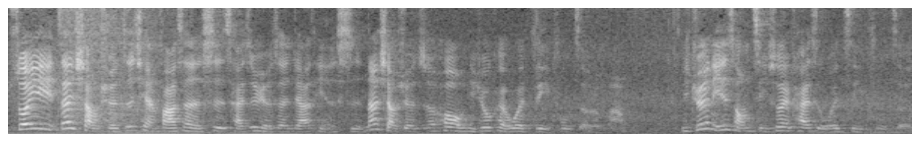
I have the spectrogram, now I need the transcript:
所以在小学之前发生的事才是原生家庭的事。那小学之后，你就可以为自己负责了吗？你觉得你是从几岁开始为自己负责的？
